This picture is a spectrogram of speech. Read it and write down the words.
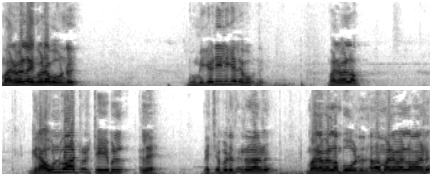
മഴവെള്ളം എങ്ങോട്ടാണ് പോകുന്നത് ഭൂമിക്കടിയിലേക്കല്ലേ പോകുന്നത് മഴവെള്ളം ഗ്രൗണ്ട് വാട്ടർ ടേബിൾ അല്ലേ? മെച്ചപ്പെടുത്തേണ്ടതാണ് മഴവെള്ളം പോകേണ്ടത്. ആ മഴവെള്ളമാണ്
